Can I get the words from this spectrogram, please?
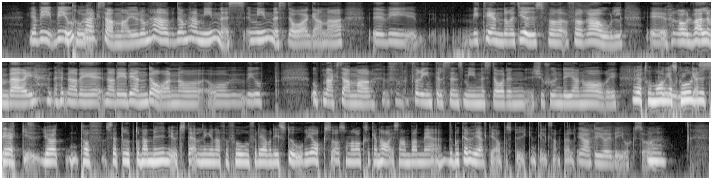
Ja, vi, vi uppmärksammar ju de här, de här minnes, minnesdagarna. Eh, vi, vi tänder ett ljus för, för Raul, eh, Raul Wallenberg när det, när det är den dagen och, och vi upp, uppmärksammar Förintelsens minnesdag den 27 januari. jag tror många skolbibliotek sätter upp de här miniutställningarna för Forum för levande historia också, som man också kan ha i samband med, det brukade vi alltid göra på Spyken till exempel. Ja, det gör ju vi också. Mm.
